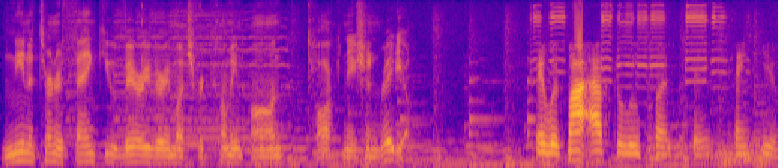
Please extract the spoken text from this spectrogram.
Nina Turner, thank you very, very much for coming on Talk Nation Radio. It was my absolute pleasure, Dave. Thank you.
